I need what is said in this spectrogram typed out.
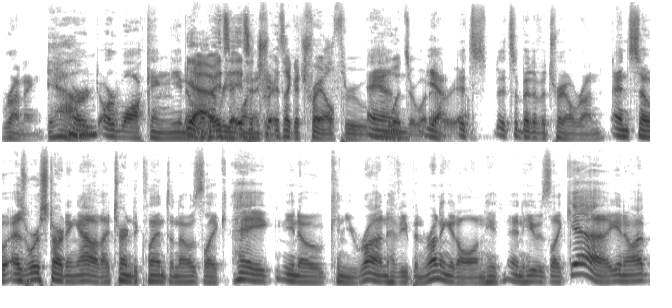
running, Yeah. or or walking. You know, yeah, whatever it's you it's a tra- it's like a trail through and woods or whatever. Yeah, it's it's a bit of a trail run. And so as we're starting out, I turned to Clint and I was like, "Hey, you know, can you run? Have you been running at all?" And he and he was like, "Yeah, you know, I've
